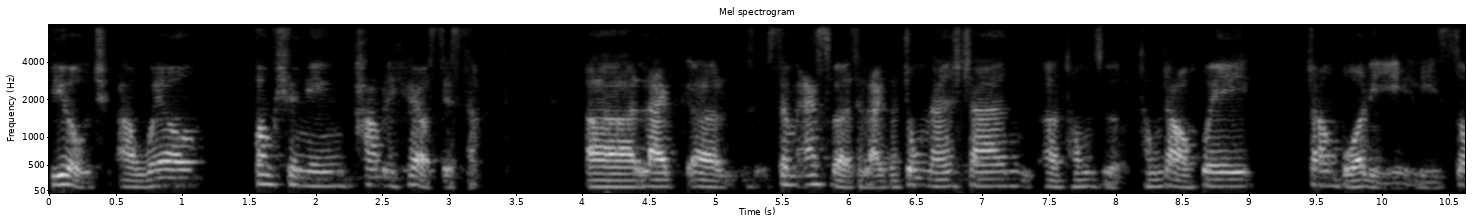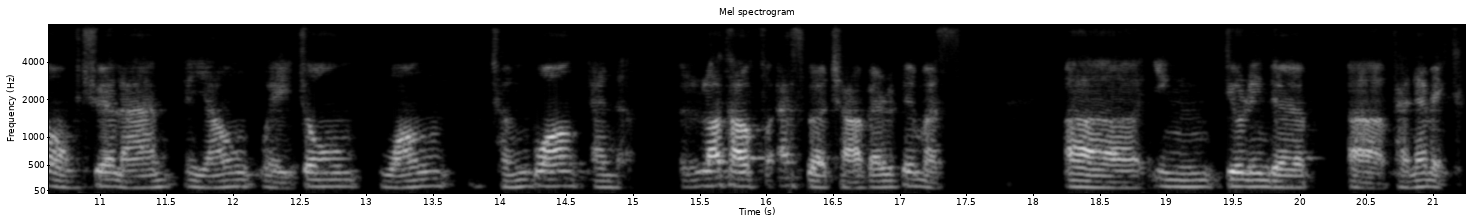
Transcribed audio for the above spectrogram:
build a well-functioning public health system. Uh, like uh, some experts like Zhong Nanshan, uh, Tong, Tong Zhaohui, Zhang Boli, Li Song, Xue Lan, Yang Weizhong, Wang Chengguang, and a lot of experts are very famous uh, in during the uh, pandemic.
